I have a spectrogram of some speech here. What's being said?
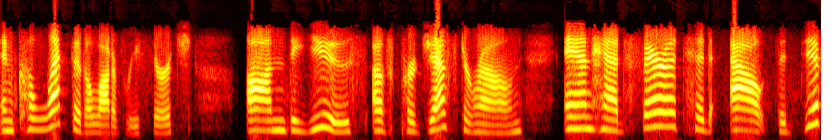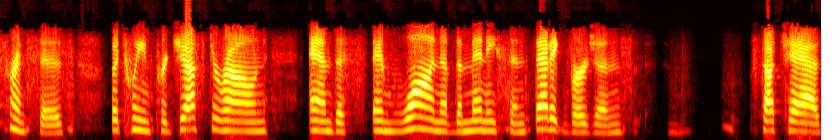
and collected a lot of research on the use of progesterone and had ferreted out the differences between progesterone and this and one of the many synthetic versions such as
